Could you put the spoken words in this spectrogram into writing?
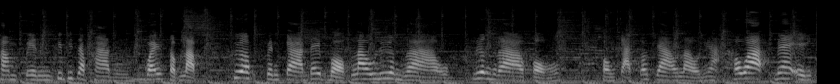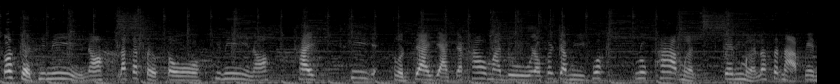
ทำเป็นพิพิธภัณฑ์ไว้สำหรับเพื่อเป็นการได้บอกเล่าเรื่องราว เรื่องราวของ ของกาดเก้าจาวเราเนี่ยเพราะว่าแม่เองก็เกิดที่นี่เนาะแล้วก็เติบโตที่นี่เนาะใครที่สนใจอยากจะเข้ามาดู เราก็จะมีพวกรูปภาพเหมือนเป็นเหมือนลักษณะเป็น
